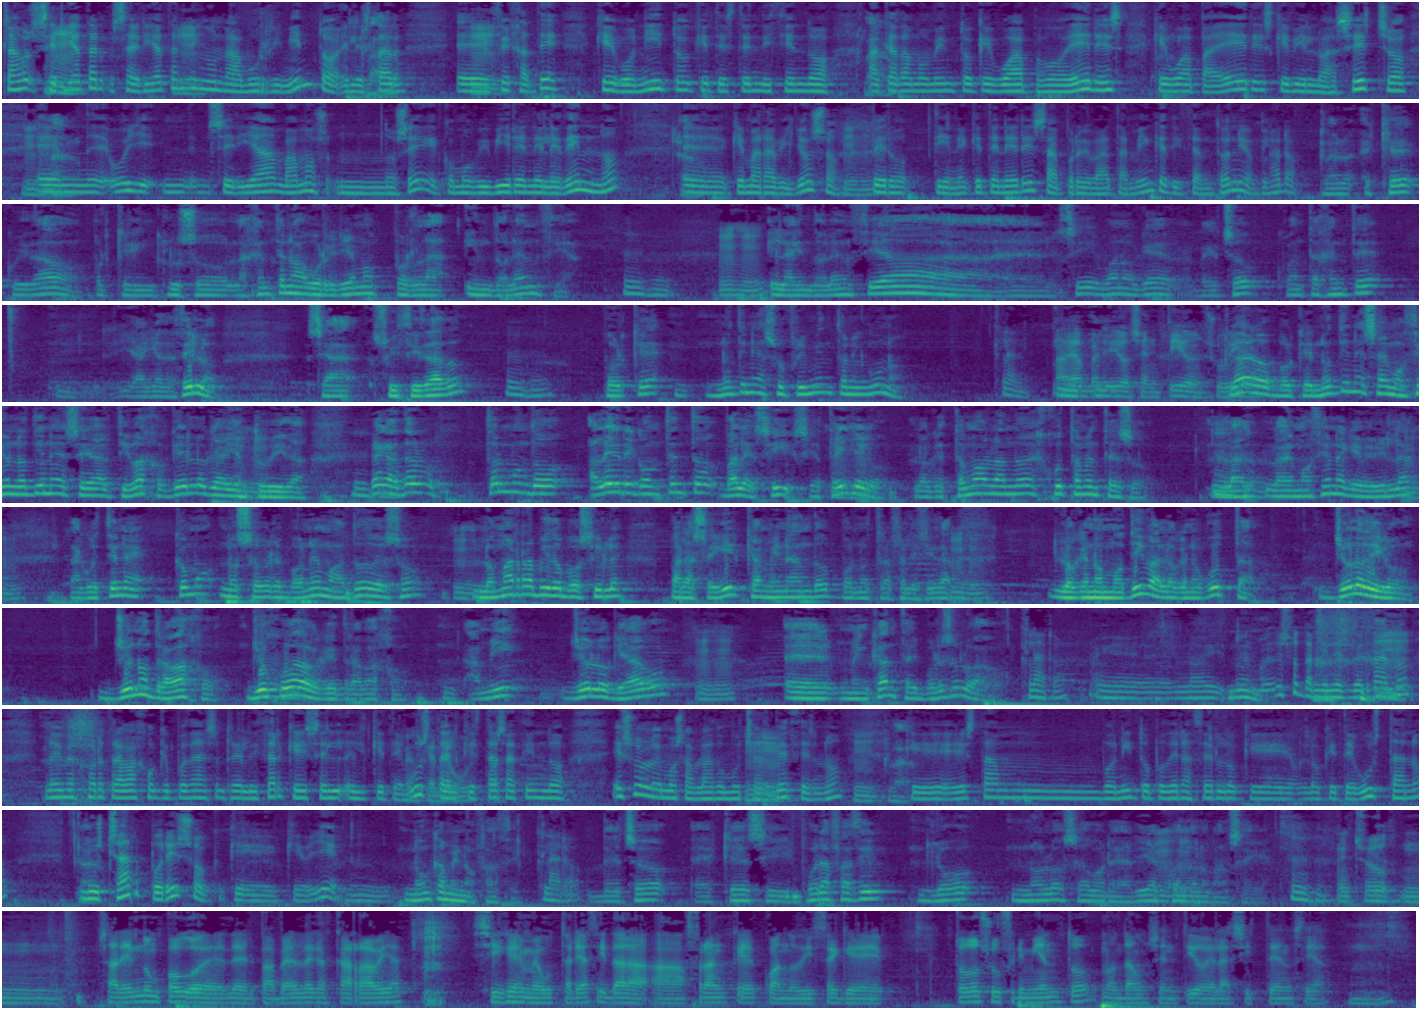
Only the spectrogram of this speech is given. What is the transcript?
Claro, sería, Mm. sería también Mm. un aburrimiento el Claro. estar, eh, Mm. fíjate, qué bonito que te estén diciendo a cada momento qué guapo eres, qué guapa eres, qué bien lo has hecho. Claro. Eh, oye, sería, vamos, no sé, como vivir en el Edén, ¿no? Claro. Eh, qué maravilloso. Pero tiene que tener esa prueba también que dice Antonio, claro. Claro, es que cuidado, porque incluso la gente nos aburriríamos por la indolencia. Y la indolencia, eh, sí, bueno, que de hecho, cuánta gente, y hay que decirlo, se ha suicidado porque no tenía sufrimiento ninguno. Claro. Había y- perdido sentido en su Claro, vida. porque no tiene esa emoción, no tiene ese altibajo. ¿Qué es lo que hay en tu vida? Venga, todo, todo el mundo alegre y contento. Vale, sí, si estáis llego. Lo que estamos hablando es justamente eso. La- Las emociones hay que vivirlas. La cuestión es cómo nos sobreponemos a todo eso lo más rápido posible para seguir caminando por nuestra felicidad. Lo que nos motiva, lo que nos gusta. Yo lo digo, yo no trabajo, yo juego que trabajo. A mí, yo lo que hago. Eh, me encanta y por eso lo hago. Claro, eh, no hay- No hay eso también es verdad, ¿no? No hay mejor trabajo que puedas realizar que es el, el que te El que gusta, te el que, gusta. estás haciendo. Eso lo hemos hablado muchas Mm, veces, ¿no? mm, claro. Que es tan bonito poder hacer lo que lo que te gusta, ¿no? Claro. Luchar por eso, que, que oye, No un camino fácil. claro, De hecho, es que si fuera fácil, luego no lo saborearías cuando lo consigues. De hecho, mm, saliendo un poco de- del papel de Cascarrabia, sí que me gustaría citar a, a Frankel cuando dice que todo sufrimiento nos da un sentido de la existencia.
